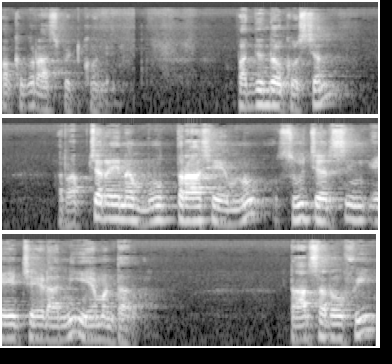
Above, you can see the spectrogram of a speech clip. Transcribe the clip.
పక్కకు రాసి పెట్టుకోండి. పద్దెనిమిదవ క్వశ్చన్. రప్చర్ అయిన మూత్రాశయంను సూచర్సింగ్ చేయడాన్ని ఏమంటారు? టార్సరోఫీ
